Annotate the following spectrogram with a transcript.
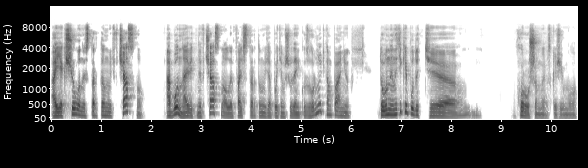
А якщо вони стартануть вчасно, або навіть не вчасно, але фальш стартануть, а потім швиденько згорнуть кампанію, то вони не тільки будуть е, хорошими, скажімо,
